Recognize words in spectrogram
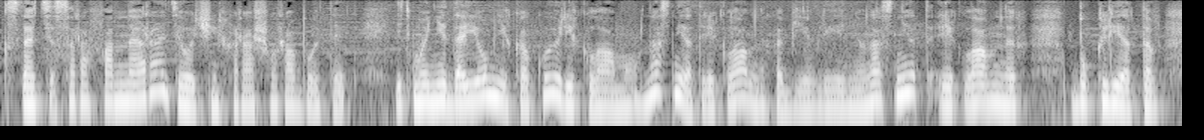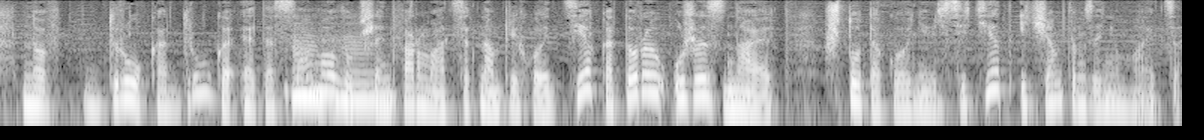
Кстати, сарафанное радио очень хорошо работает. Ведь мы не даем никакую рекламу. У нас нет рекламных объявлений, у нас нет рекламных буклетов. Но друг от друга это самая угу. лучшая информация. К нам приходят те, которые уже знают, что такое университет и чем там занимается.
